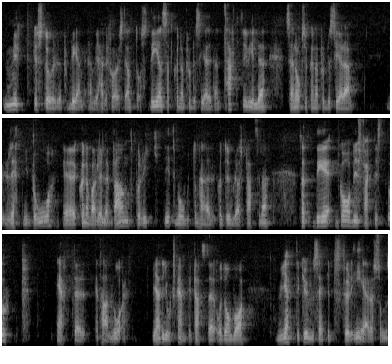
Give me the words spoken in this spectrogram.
mycket större problem än vi hade föreställt oss. Dels att kunna producera i den takt vi ville, sen också kunna producera rätt nivå, eh, kunna vara relevant på riktigt mot de här kulturarvsplatserna. Så att det gav vi faktiskt upp efter ett halvår. Vi hade gjort 50 platser och de var jättekul säkert för er som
